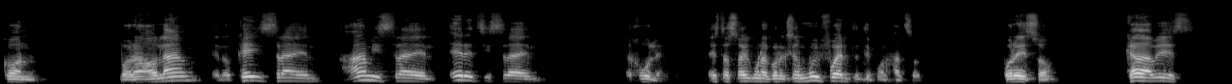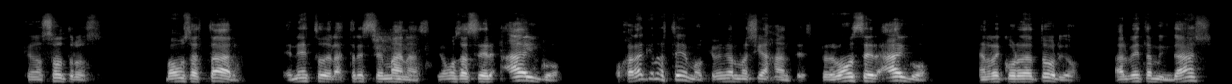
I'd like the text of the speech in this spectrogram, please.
con Boraholam, el OK Israel, Am Israel, Eretz Israel, Jule. Esta es una conexión muy fuerte con Hatzot. Por eso, cada vez que nosotros vamos a estar en esto de las tres semanas y vamos a hacer algo, ojalá que no estemos, que venga el Mashiach antes, pero vamos a hacer algo en recordatorio al Bet Migdash,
